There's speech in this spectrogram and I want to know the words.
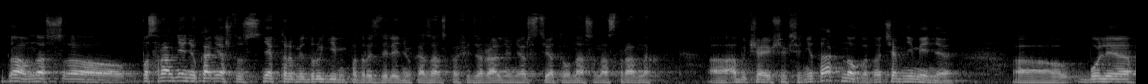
Да, у нас э, по сравнению, конечно, с некоторыми другими подразделениями Казанского федерального университета у нас иностранных э, обучающихся не так много, но тем не менее э, более,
